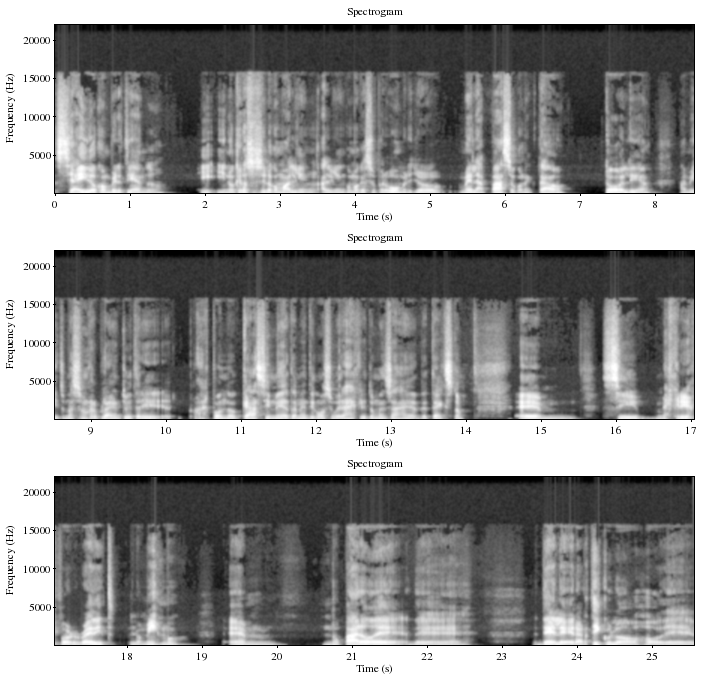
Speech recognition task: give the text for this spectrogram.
se ha ido convirtiendo. Y, no quiero decirlo como alguien, alguien como que super boomer. Yo me la paso conectado todo el día. A mí tú me haces un reply en Twitter y respondo casi inmediatamente como si hubieras escrito un mensaje de texto. Em, si me escribes por Reddit, lo mismo. Em, no paro de, leer artículos o de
